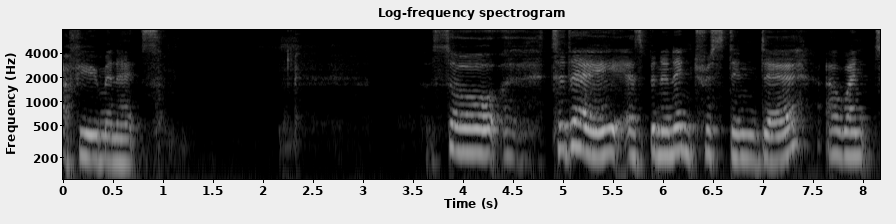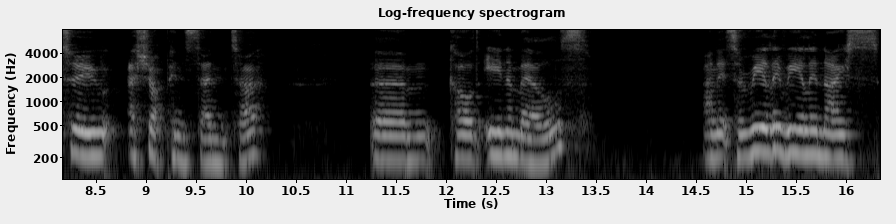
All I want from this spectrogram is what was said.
a few minutes so today has been an interesting day. I went to a shopping centre um, called Ina Mills and it's a really, really nice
